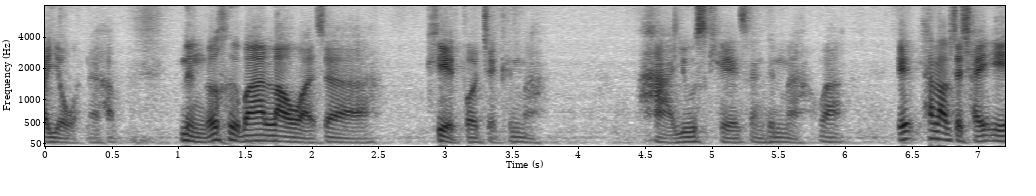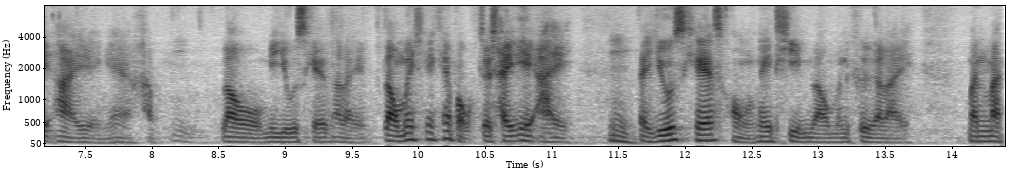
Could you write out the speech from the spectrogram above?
ประโยชน์นะครับหนึ่งก็คือว่าเราอะจะ create project ขึ้นมา หา use case กันขึ้นมาว่าเอ๊ะถ้าเราจะใช้ AI อย่างเงี้ยครับเรามี use case อะไร เราไม่ใช่แค่บอกจะใช้ AI อืมแต่ use case ของในทีมเรามันคืออะไร มันมา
